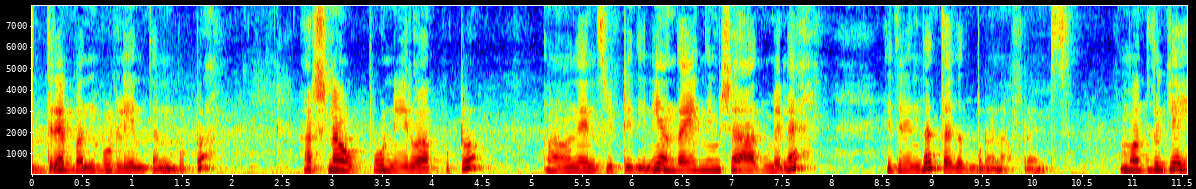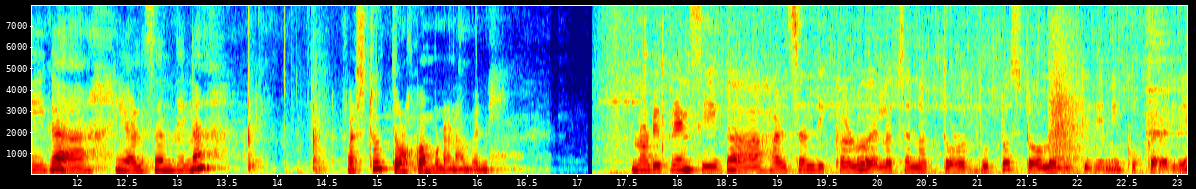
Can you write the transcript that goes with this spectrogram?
ಇದ್ದರೆ ಬಂದ್ಬಿಡ್ಲಿ ಅಂತ ಅಂದ್ಬಿಟ್ಟು ಅರಿಶಿನ ಉಪ್ಪು, ನೀರು ಹಾಕ್ಬಿಟ್ಟು ನೆನೆಸಿಟ್ಟಿದ್ದೀನಿ. ಒಂದು ಐದು ನಿಮಿಷ ಆದಮೇಲೆ ಇದರಿಂದ ತೆಗೆದುಬಿಡೋಣ ಫ್ರೆಂಡ್ಸ್. ಮೊದಲಿಗೆ ಈಗ ಈ ಅಳಸಂದಿನ ಫಸ್ಟು ತೊಳ್ಕೊಂಬಿಡೋಣ ಬನ್ನಿ. ನೋಡಿ ಫ್ರೆಂಡ್ಸ್, ಈಗ ಹಳಸಂದಿ ಕಾಳು ಎಲ್ಲ ಚೆನ್ನಾಗಿ ತೊಳೆದ್ಬಿಟ್ಟು ಸ್ಟವ್ ಮೇಲೆ ಇಟ್ಟಿದ್ದೀನಿ ಕುಕ್ಕರಲ್ಲಿ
